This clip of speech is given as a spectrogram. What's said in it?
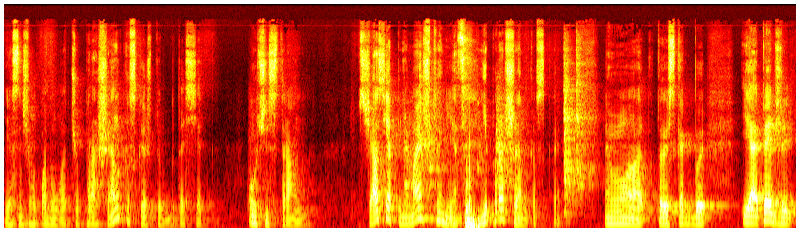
Я сначала подумал, а что, Порошенковская, что ли, бетасетка? Очень странно. Сейчас я понимаю, что нет, не Порошенковская. Вот, то есть как бы, и опять же,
